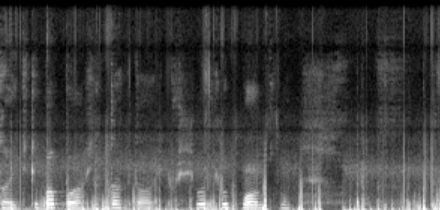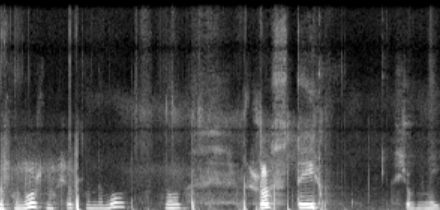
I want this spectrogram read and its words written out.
І тільки бабах, і та-та. І все, що можна. Все, що можна, все, що не можна. Ну, Шостий. Сьомий.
